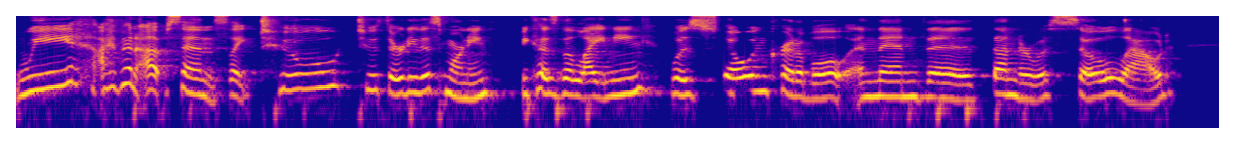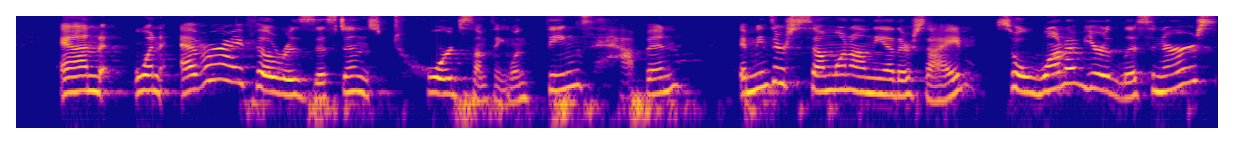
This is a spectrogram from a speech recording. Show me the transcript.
We I've been up since like 2 2:30 this morning because the lightning was so incredible and then the thunder was so loud. And whenever I feel resistance towards something, when things happen, it means there's someone on the other side. So one of your listeners,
